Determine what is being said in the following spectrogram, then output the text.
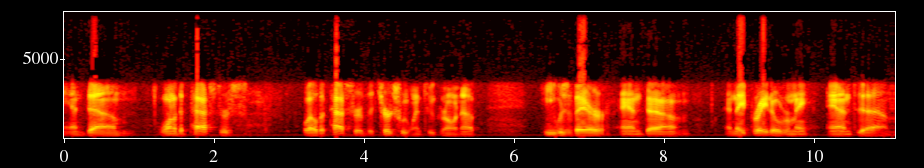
and um, one of the pastors, well, the pastor of the church we went to growing up, he was there, and um, and they prayed over me, and um,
